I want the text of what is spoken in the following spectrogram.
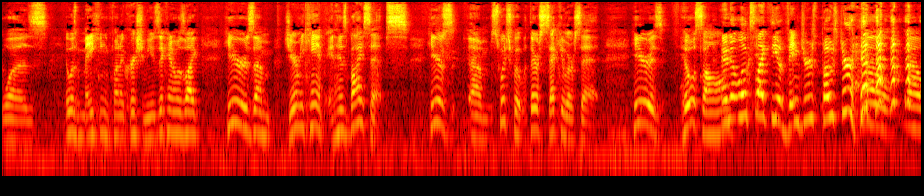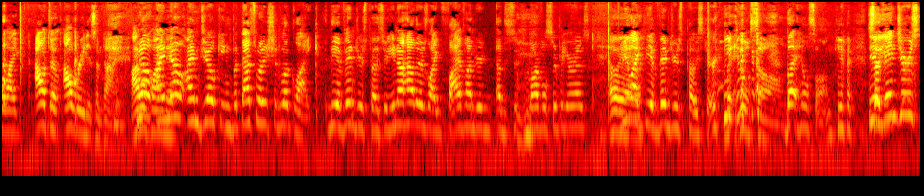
was it was making fun of Christian music, and it was like, here's um Jeremy Camp and his biceps. Here's um Switchfoot with their secular set. Here is Hillsong. And it looks like the Avengers poster. no, no, like I'll I'll read it sometime. I no, will find I know It. I'm joking, but that's what it should look like. The Avengers poster. You know how there's like 500 of the Marvel superheroes? Oh, yeah. like the Avengers poster. But Hillsong. but Hillsong. the So you- Avengers,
